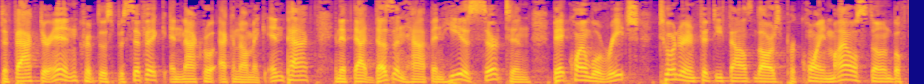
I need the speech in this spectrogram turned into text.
to factor in crypto specific and macroeconomic impact. And if that doesn't happen, he is certain Bitcoin will reach $250,000 per coin milestone before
